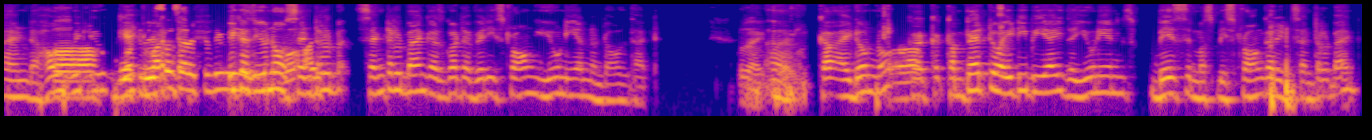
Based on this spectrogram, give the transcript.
And how will Uh, you get work motivations done? are actually because you know I central Ba- central bank has got a very strong union and all that. Right, uh, right. i don't know. Uh, compared to idbi the union's base must be stronger in central bank.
